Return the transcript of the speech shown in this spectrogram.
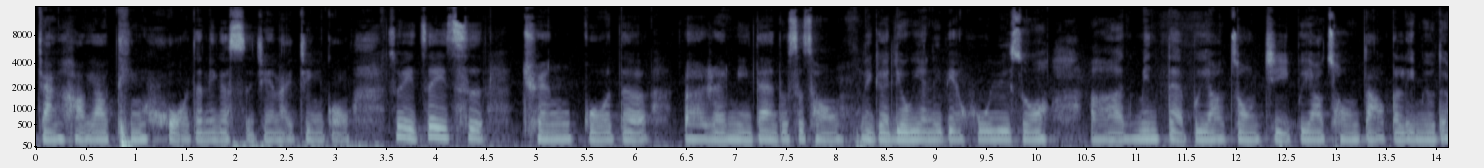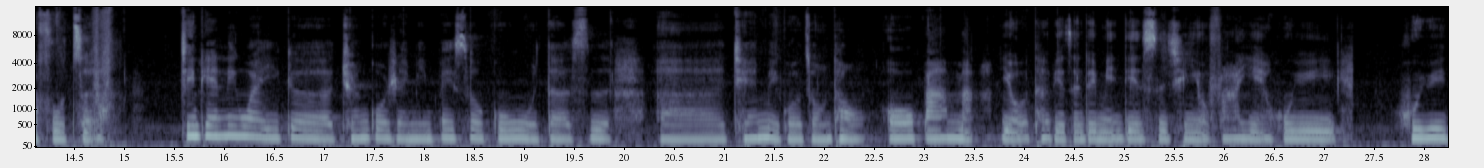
讲好要停火的那个时间来进攻，所以这一次全国的呃人民当然都是从那个留言那边呼吁说，呃，明德不要中计，不要重蹈格里缪的覆辙。今天另外一个全国人民备受鼓舞的是，呃，前美国总统。奥巴马有特别针对缅甸事情有发言，呼吁呼吁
